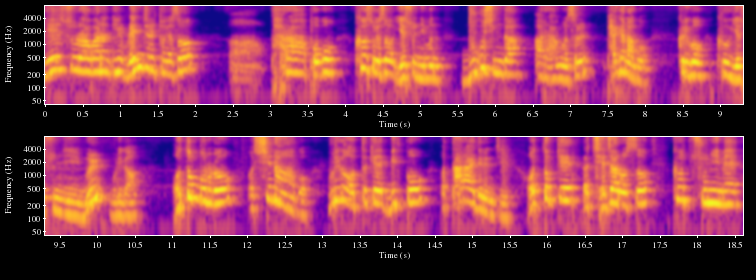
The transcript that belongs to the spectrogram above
예수라고 하는 이 렌즈를 통해서 어, 바라보고 그 속에서 예수님은 누구신가라는 것을 발견하고 그리고 그 예수님을 우리가 어떤 분으로 신앙하고 우리가 어떻게 믿고 따라야 되는지 어떻게 제자로서 그 주님의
